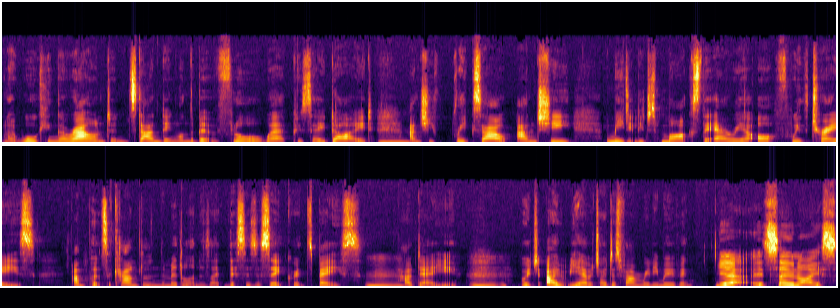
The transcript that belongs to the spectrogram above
like walking around and standing on the bit of floor where Poussey died. Mm. And she freaks out and she immediately just marks the area off with trays and puts a candle in the middle and is like, This is a sacred space. Mm. How dare you? Mm. Which I, yeah, which I just found really moving. Yeah, it's so nice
